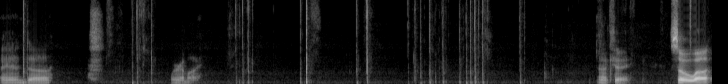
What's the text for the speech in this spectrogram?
And uh, where am I? Okay, so uh,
